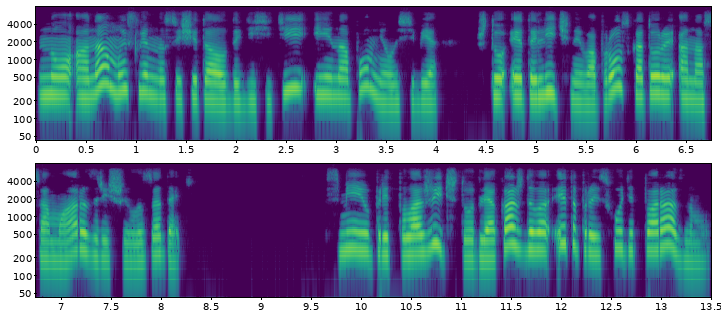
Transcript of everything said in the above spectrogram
но она мысленно сосчитала до десяти и напомнила себе, что это личный вопрос, который она сама разрешила задать. Смею предположить, что для каждого это происходит по-разному,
